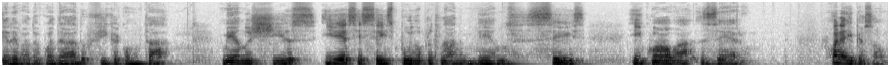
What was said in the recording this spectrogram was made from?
elevado ao quadrado fica como está, menos x, e esse 6 pula para o outro lado, menos 6, igual a zero. Olha aí, pessoal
